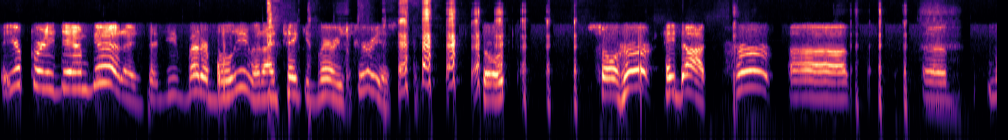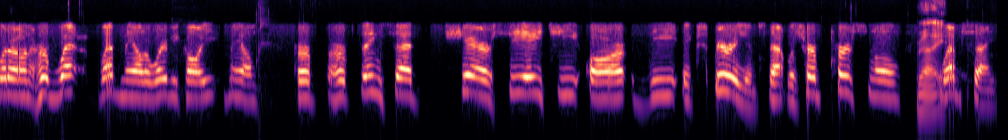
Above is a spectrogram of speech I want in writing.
You're pretty damn good. I said, You better believe it. I take it very serious. so, so her, hey, Doc, her, uh, uh, what on her web, webmail or whatever you call email, her, her thing said, Cher C H E R the experience. That was her personal Right. website.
